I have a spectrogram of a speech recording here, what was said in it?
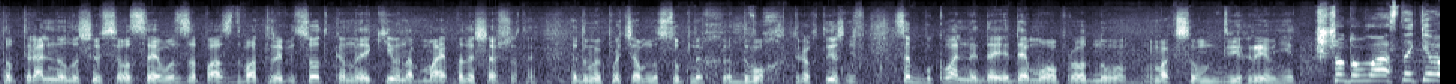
Тобто реально лишився оцей от запас 2-3%, на який вона має подешевшити, я думаю, протягом наступних 2-3 тижнів. Це буквально йде, йде мова про одну, максимум 2 гривні. Щодо власників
